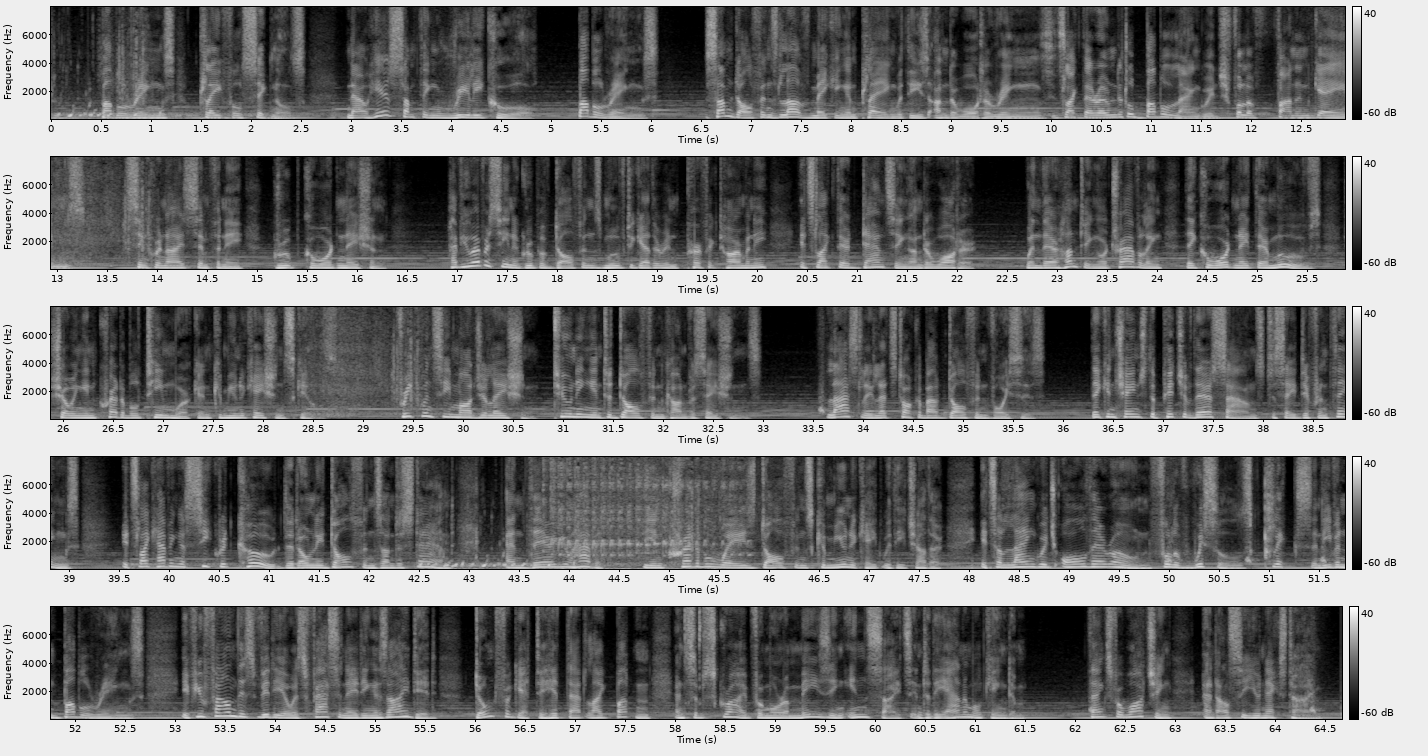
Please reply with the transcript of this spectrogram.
Bubble rings, playful signals. Now here's something really cool. Bubble rings. Some dolphins love making and playing with these underwater rings. It's like their own little bubble language full of fun and games. Synchronized symphony, group coordination. Have you ever seen a group of dolphins move together in perfect harmony? It's like they're dancing underwater. When they're hunting or traveling, they coordinate their moves, showing incredible teamwork and communication skills. Frequency modulation, tuning into dolphin conversations. Lastly, let's talk about dolphin voices. They can change the pitch of their sounds to say different things. It's like having a secret code that only dolphins understand. And there you have it, the incredible ways dolphins communicate with each other. It's a language all their own, full of whistles, clicks, and even bubble rings. If you found this video as fascinating as I did, don't forget to hit that like button and subscribe for more amazing insights into the animal kingdom. Thanks for watching, and I'll see you next time.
